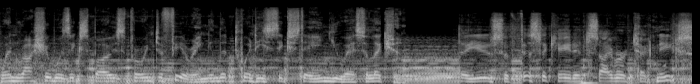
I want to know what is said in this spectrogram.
when Russia was exposed for interfering in the 2016 US election. They used sophisticated cyber techniques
